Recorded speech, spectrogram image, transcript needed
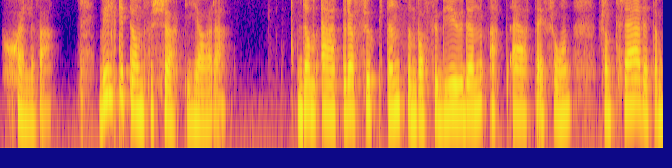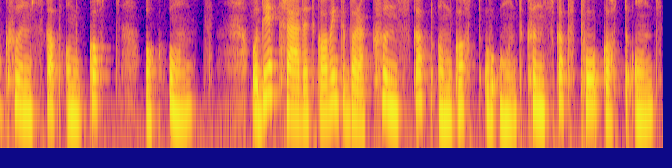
själva. Vilket de försöker göra. De äter av frukten som var förbjuden att äta ifrån, från trädet om kunskap om gott och ont. Och det trädet gav inte bara kunskap om gott och ont, kunskap på gott och ont,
